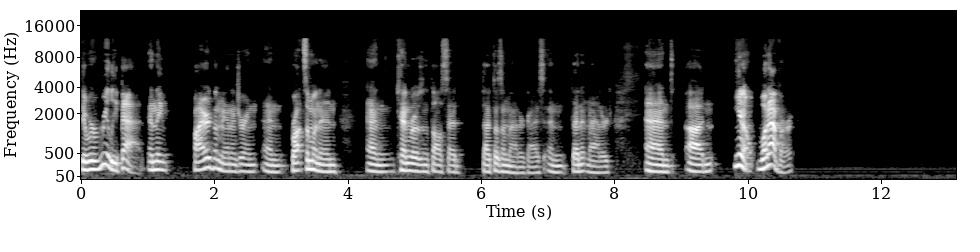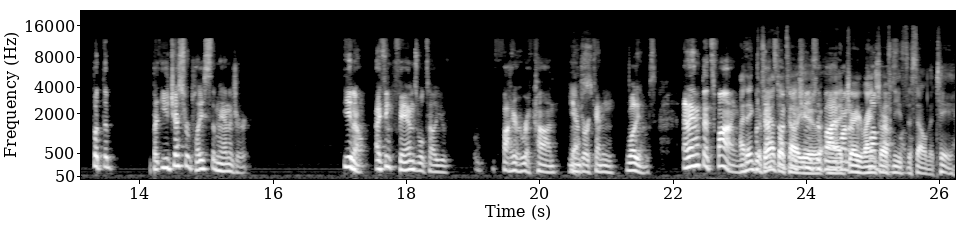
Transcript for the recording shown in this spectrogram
They were really bad, and they fired the manager and, and brought someone in. And Ken Rosenthal said that doesn't matter, guys, and then it mattered, and uh, you know whatever. But the, but you just replaced the manager. You know, I think fans will tell you, fire Rick Hahn Yes. and or Kenny Williams. And I think that's fine. I think the fans will tell you the vibe uh, Jerry Reinsdorf needs to sell the team.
